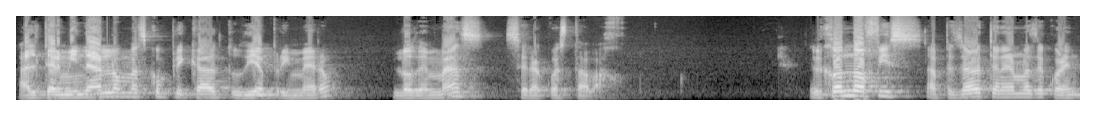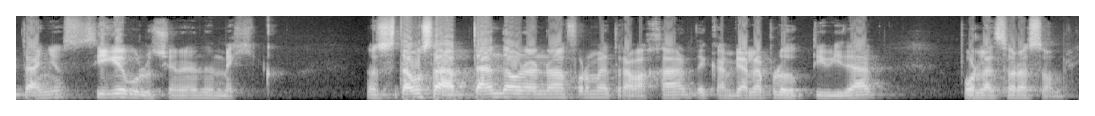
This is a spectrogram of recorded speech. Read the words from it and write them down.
Al terminar lo más complicado tu día primero, lo demás será cuesta abajo. El home office, a pesar de tener más de 40 años, sigue evolucionando en México. Nos estamos adaptando a una nueva forma de trabajar, de cambiar la productividad, por las horas hombre.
